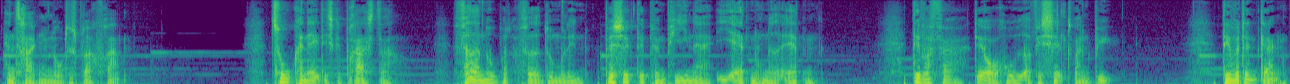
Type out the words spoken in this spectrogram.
Han trak en notesblok frem. To kanadiske præster, fader Nobert og fader Dumoulin, besøgte Pempina i 1818. Det var før det overhovedet officielt var en by. Det var dengang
